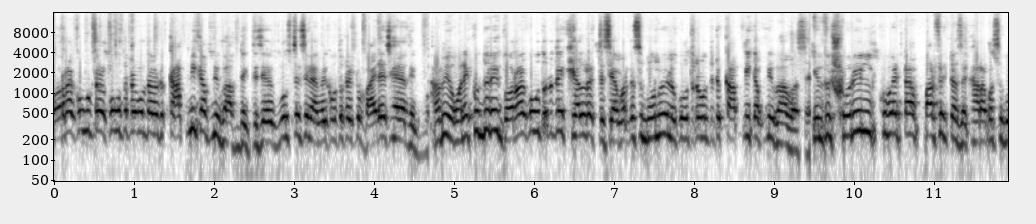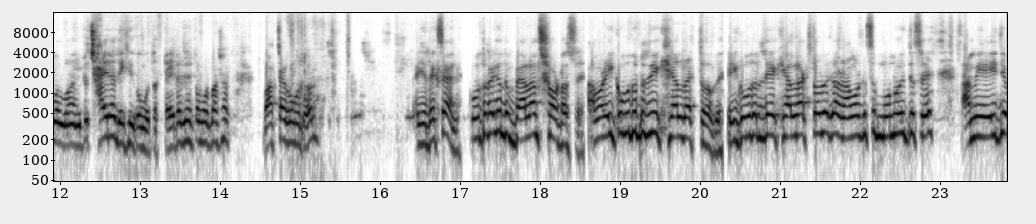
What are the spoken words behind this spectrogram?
গররা কবুতর, কবুতরটার মধ্যে একটু কাপনি কাপনি ভাব দেখতেছি। আমি বুঝতেছি না, আমি কতটা একটু বাইরে ছায়া দেখব। আমি অনেকক্ষণ ধরে গড়া গররা কবুতরটা খেয়াল রাখতেছি, আমার কাছে মনে হইল কবুতরের মধ্যে একটু কাপনি কাপনি ভাব আছে। কিন্তু শরীর খুব একটা পারফেক্ট আছে, খারাপ আছে বলব না একটু ছাইরা দেখি কবুতরটা, এটা যেহেতু আমার বাসার বাচ্চা কবুতর। এই যে দেখছেন কবুতরটা কিন্তু ব্যালেন্স শর্ট আছে। আমার এই কবুতরটা দিয়ে খেয়াল রাখতে হবে। এই কবুতর দিয়ে খেয়াল রাখতে হবে কারণ আমার কাছে মনে হইতেছে, আমি এই যে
